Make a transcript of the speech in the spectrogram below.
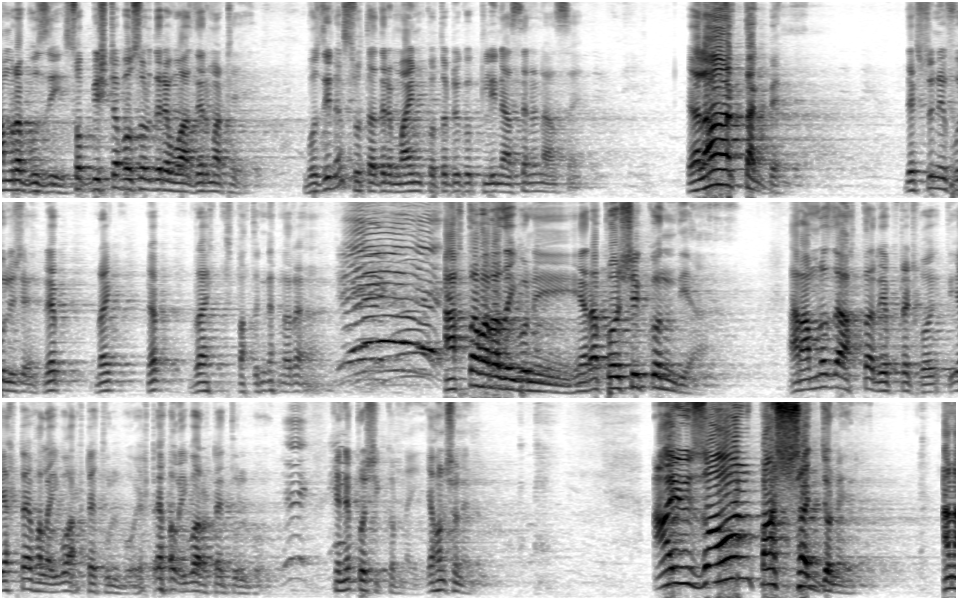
আমরা বুঝি চব্বিশটা বছর ধরে ওয়াজের মাঠে। বুঝি না শ্রোতাদের মাইন্ড কতটুকু ক্লিন আছে না না আছে? অ্যালার্ট থাকবেন। দেখছুনি পুলিশে রেপ রাইট রেপ রাইট পাতেন না আপনারা? আখতা মারা যাইব নি এরা প্রশিক্ষণ দিয়া। আর আমরা যে আখতা রেপ টাইট হয় একটাই ভালাইব আরেকটাই তুলবো, একটাই ভালাইব আরেকটাই তুলবো। এখানে প্রশিক্ষণ নাই। এখন শোনেন। আয়োজন পাঁচ, সাত জনের। আর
